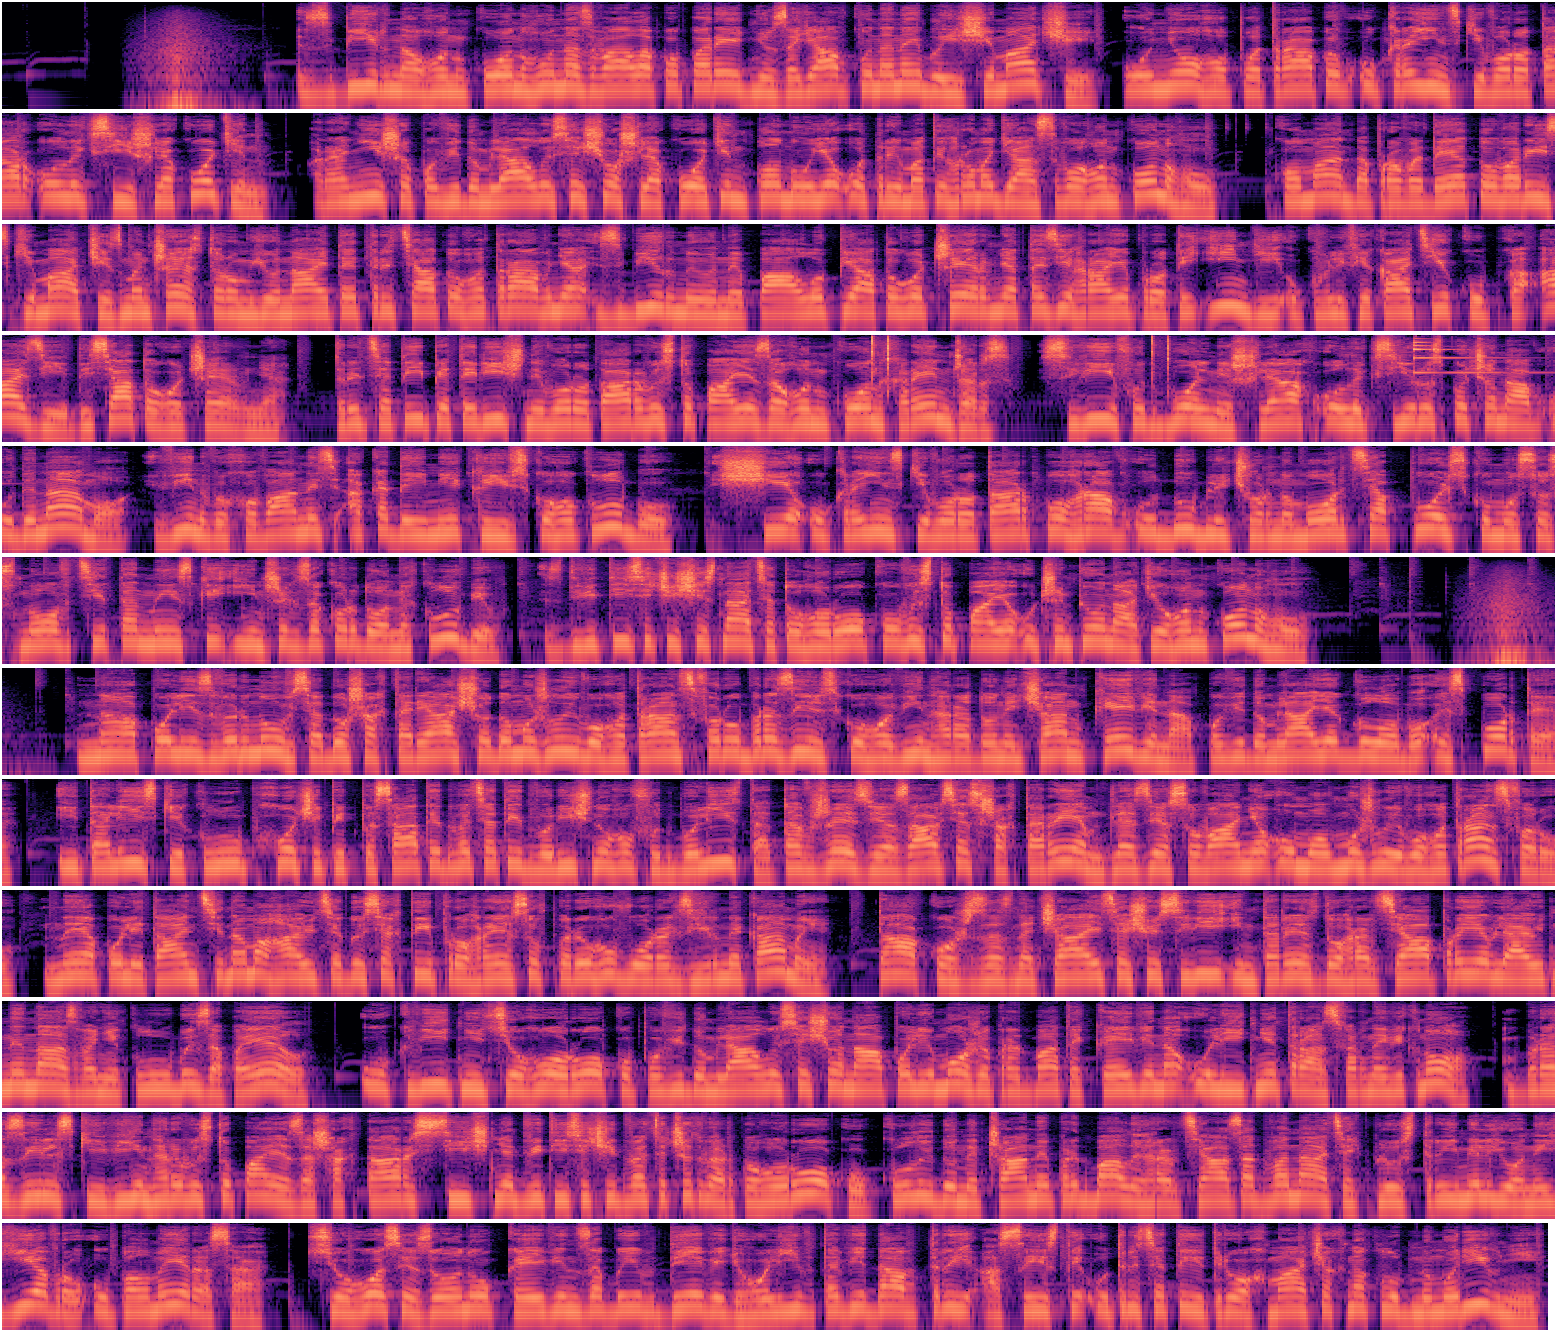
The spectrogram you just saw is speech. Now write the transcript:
Збірна Гонконгу назвала попередню заявку на найближчі матчі. У нього потрапив український воротар Олексій Шлякотін. Раніше повідомлялося, що Шлякотін планує отримати громадянство Гонконгу. Команда проведе товариські матчі з Манчестером Юнайтед 30 травня, збірною Непалу 5 червня та зіграє проти Індії у кваліфікації Кубка Азії 10 червня. 35-річний воротар виступає за Гонконг Рейнджерс. Свій футбольний шлях Олексій розпочинав у Динамо. Він вихованець академії київського клубу. Ще український воротар пограв у дублі Чорноморця, польському сосновці та низки інших закордонних клубів. З 2016 року виступає у чемпіонаті Гонконгу. Наполі звернувся до Шахтаря щодо можливого трансферу бразильського вінгера донечан Кевіна. Повідомляє Глобо Еспорте. Італійський клуб хоче підписати 22-річного футболіста та вже зв'язався з Шахтарем для з'ясування умов можливого трансферу. Неаполітанці намагаються досягти прогресу в переговорах з гірниками. Також зазначається, що свій інтерес до гравця проявляють неназвані клуби з АПЛ. У квітні цього року повідомлялося, що Наполі може придбати Кевіна у літнє трансферне вікно. Бразильський вінгер виступає за Шахтар з січня 2024 року, коли донечани придбали гравця за 12 плюс 3 мільйони євро у Палмейраса. Цього сезону Кевін забив 9 голів та віддав 3 асисти у 33 матчах на клубному рівні.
